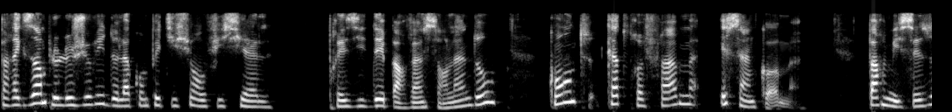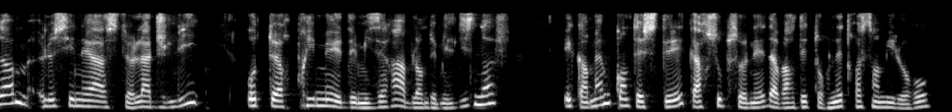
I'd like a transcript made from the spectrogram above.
Par exemple, le jury de la compétition officielle, présidé par Vincent Lindon, compte quatre femmes et cinq hommes. Parmi ces hommes, le cinéaste Lajli, auteur primé des Misérables en 2019, est quand même contesté car soupçonné d'avoir détourné 300 000 euros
